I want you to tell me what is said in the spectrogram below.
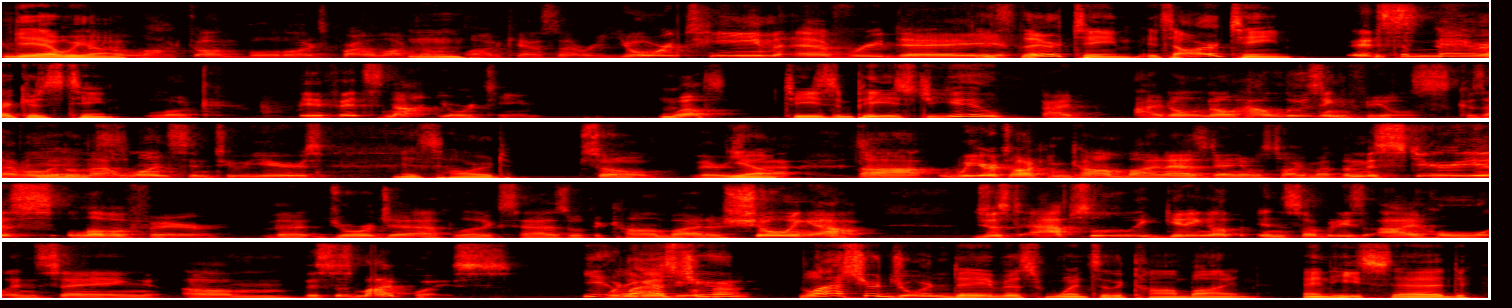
Yeah, we are. Locked On Bulldogs, part of the Locked On Podcast Network. Your team every day. It's their team. It's our team. It's, It's- America's team. Look, if it's not your team, Mm. well, T's and P's to you. I I don't know how losing feels because I've only done that once in two years. It's hard. So there's Yeah. that. Uh, we are talking combine, as Daniel was talking about, the mysterious love affair that Georgia athletics has with the combine of showing out, just absolutely getting up in somebody's eye hole and saying, um, "This is my place." Yeah, What are you gonna last year, last year Jordan Davis went to the combine and he said,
